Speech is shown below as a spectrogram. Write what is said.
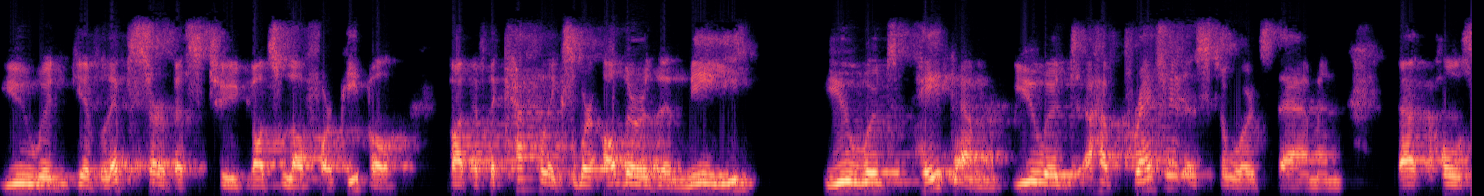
you would give lip service to God's love for people. But if the Catholics were other than me, you would hate them. You would have prejudice towards them and that whole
